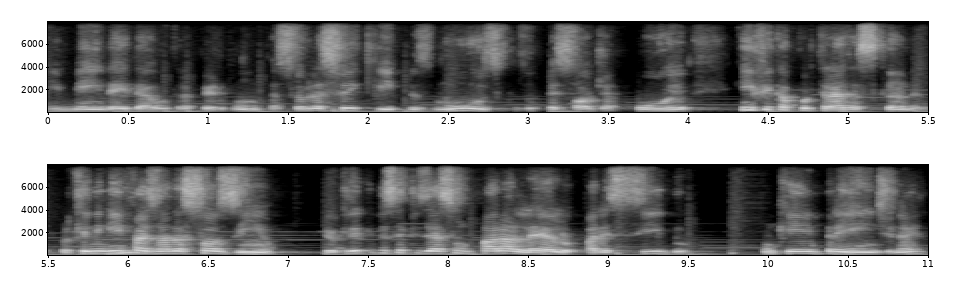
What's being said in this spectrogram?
emenda aí da outra pergunta, sobre a sua equipe, os músicos, o pessoal de apoio, quem fica por trás das câmeras, porque ninguém faz nada sozinho. Eu queria que você fizesse um paralelo parecido com quem empreende, né?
